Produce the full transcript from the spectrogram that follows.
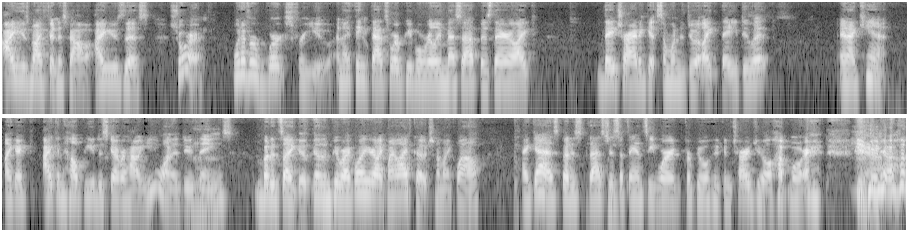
I use my fitness pal. I use this. Sure. Whatever works for you. And i think that's where people really mess up is they're like they try to get someone to do it like they do it. And i can't. Like i, I can help you discover how you want to do Mhm. things but it's like and then people are like well you're like my life coach. And i'm like well i guess but it's that's just a fancy word for people who can charge you a lot more Yeah. you know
